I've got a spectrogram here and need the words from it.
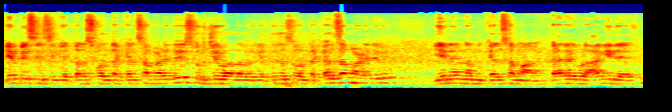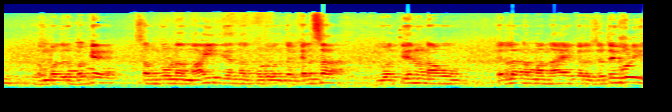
ಕೆ ಪಿ ಸಿ ಸಿಗೆ ತರಿಸುವಂಥ ಕೆಲಸ ಮಾಡಿದ್ವಿ, ಸುರ್ಜಿವಾಲ್ ಅವರಿಗೆ ತಿಳಿಸುವಂಥ ಕೆಲಸ ಮಾಡಿದ್ವಿ. ಏನೇನು ನಮ್ಮ ಕೆಲಸ ಮಾ, ಕಾರ್ಯಗಳು ಆಗಿದೆ ಎಂಬುದರ ಬಗ್ಗೆ ಸಂಪೂರ್ಣ ಮಾಹಿತಿಯನ್ನು ಕೊಡುವಂಥ ಕೆಲಸ ಇವತ್ತೇನು ನಾವು ಎಲ್ಲ ನಮ್ಮ ನಾಯಕರ ಜೊತೆಗೂಡಿ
